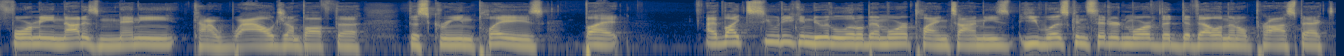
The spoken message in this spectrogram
for me. Not as many kind of wow jump off the the screen plays, but I'd like to see what he can do with a little bit more playing time. He's he was considered more of the developmental prospect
